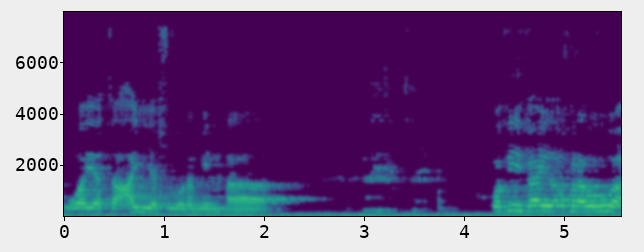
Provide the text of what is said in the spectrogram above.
wayatacayashuuna minha wa fiihi faa'ida ukra wahuwa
